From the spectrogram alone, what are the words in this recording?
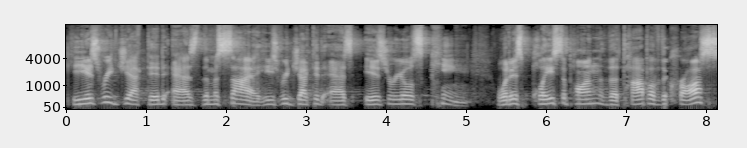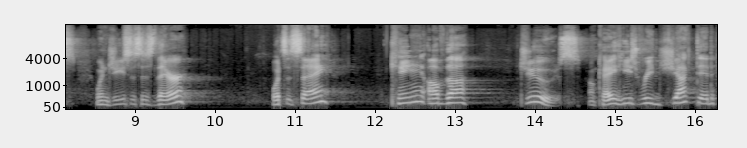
He is rejected as the Messiah. He's rejected as Israel's king. What is placed upon the top of the cross when Jesus is there? What's it say? King of the Jews. Okay, he's rejected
